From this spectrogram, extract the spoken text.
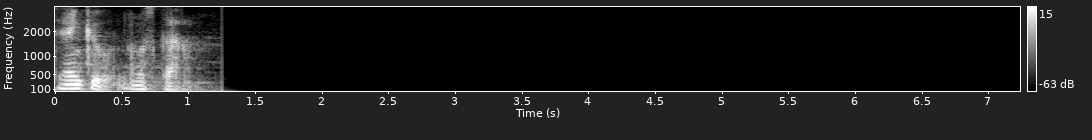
Thank you. నమస్కారం.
